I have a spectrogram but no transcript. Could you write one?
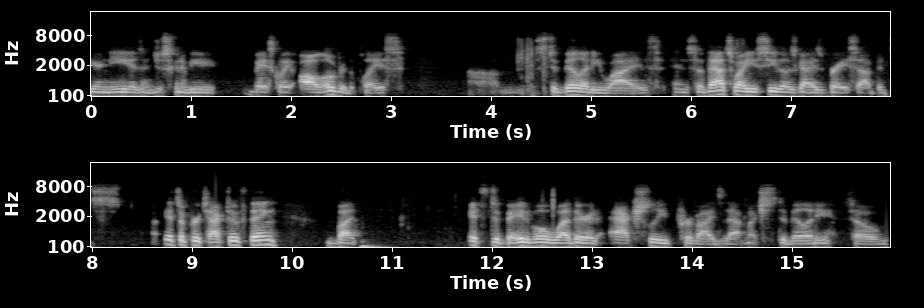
your knee isn't just going to be basically all over the place um, stability wise and so that's why you see those guys brace up it's it's a protective thing but it's debatable whether it actually provides that much stability so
